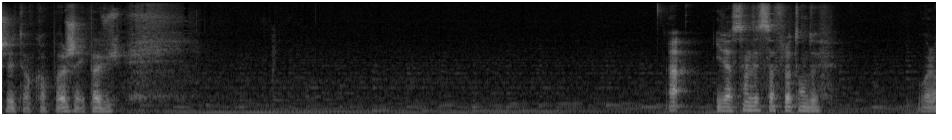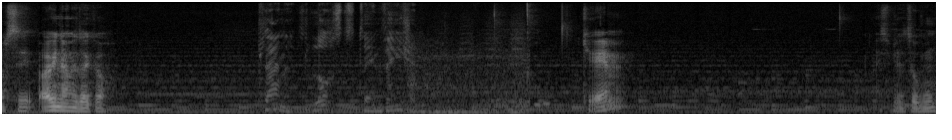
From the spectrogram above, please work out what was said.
J'étais encore pas, j'avais pas vu. Ah, il a scindé sa flotte en deux. Ou alors c'est... Ah oui, non, mais d'accord. Ok. C'est bientôt bon.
